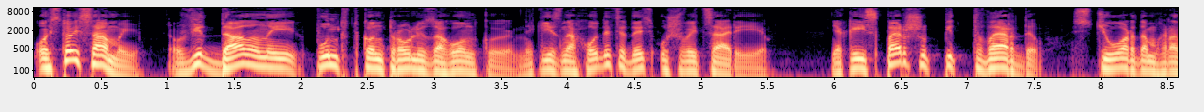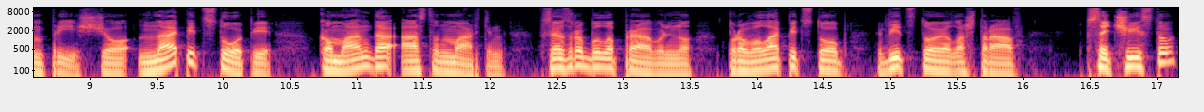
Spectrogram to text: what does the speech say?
ось той самий віддалений пункт контролю за гонкою, який знаходиться десь у Швейцарії який спершу підтвердив стюардам гран-прі, що на підстопі команда Астон Мартін все зробила правильно, провела підстоп, відстояла штраф. Все чисто.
